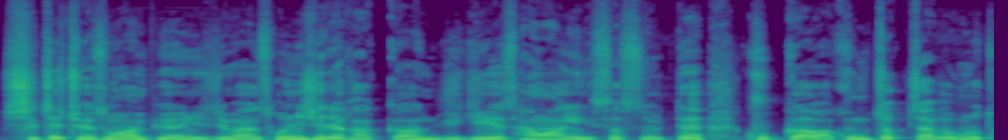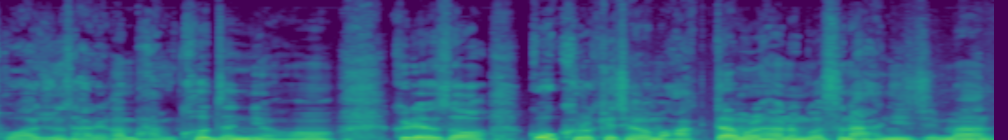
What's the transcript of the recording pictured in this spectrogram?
실제 죄송한 표현이지만 손실에 가까운 위기의 상황이 있었을 때 국가와 공적 자금으로 도와준 사례가 많거든요. 그래서 꼭 그렇게 제가 뭐 악담을 하는 것은 아니지만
